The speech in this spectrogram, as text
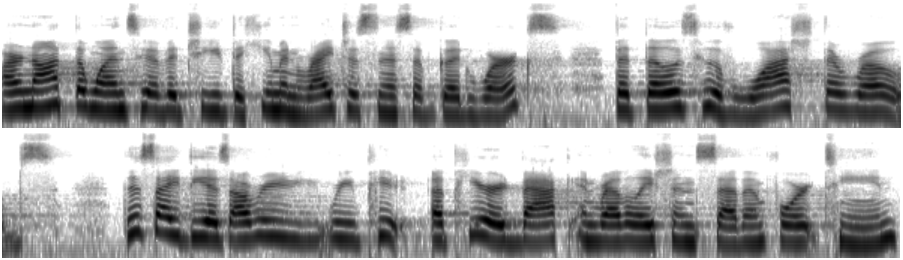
are not the ones who have achieved a human righteousness of good works but those who have washed their robes. This idea has already re- appeared back in Revelation 7:14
